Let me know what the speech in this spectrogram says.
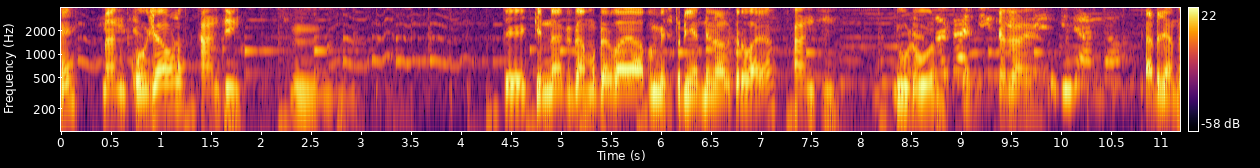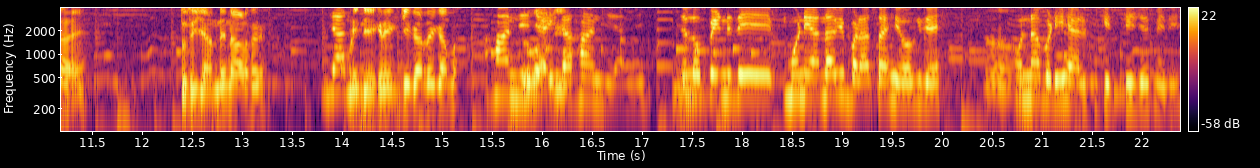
ਹੈ? ਮੈਂ ਖੁਸ਼ ਆ ਹੁਣ? ਹਾਂਜੀ। ਤੇ ਕਿੰਨਾ ਕੁ ਕੰਮ ਕਰਵਾਇਆ ਆਪ ਮਿਸਤਰੀਆਂ ਦੇ ਨਾਲ ਕਰਵਾਇਆ? ਹਾਂਜੀ। ਝੂਠ ਬੋਲਦੇ। ਘਟ ਕਰਵਾਇਆ ਜਾਂਦਾ ਹੈ? ਤੁਸੀਂ ਜਾਂਦੇ ਨਾਲ ਫਿਰ? ਆਪਣੀ ਦੇਖ ਰੇਖ ਚ ਹੀ ਕਰ ਰਹੇ ਕੰਮ? ਹਾਂਜੀ ਲਈ? ਜਾਈਦਾ ਹਾਂਜੀ ਹਾਂਜੀ। ਚਲੋ ਪਿੰਡ ਦੇ ਮੁੰਡਿਆਂ ਦਾ ਵੀ ਬੜਾ ਸਹਿਯੋਗ ਜੇ। ਹਾਂ। ਉਹਨਾਂ ਬੜੀ ਹੈਲਪ ਕੀਤੀ ਜੇ ਮੇਰੀ।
